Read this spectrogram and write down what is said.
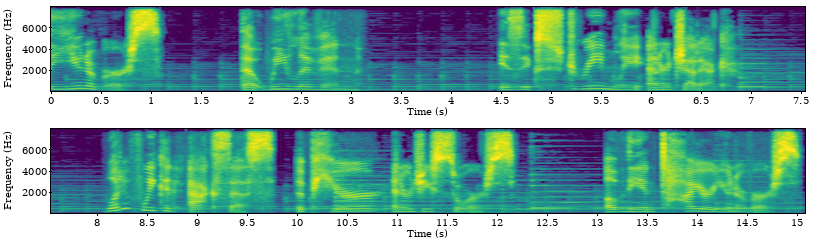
The universe that we live in is extremely energetic. What if we could access the pure energy source of the entire universe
